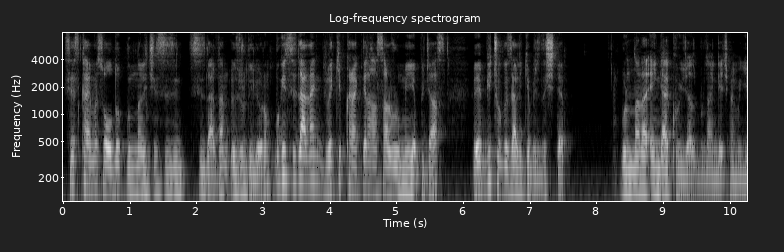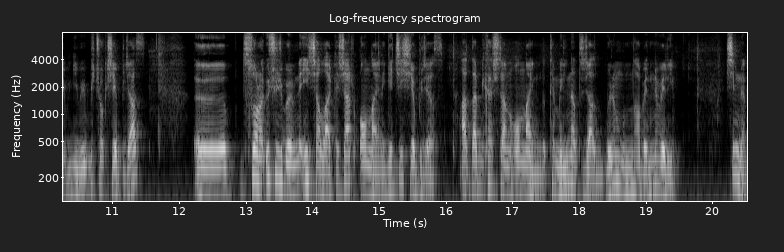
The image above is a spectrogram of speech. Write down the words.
ses kayması oldu. Bunlar için sizin sizlerden özür diliyorum. Bugün sizlerle rakip karaktere hasar vurmayı yapacağız. Ve birçok özellik yapacağız işte bunlara engel koyacağız buradan geçmeme gibi gibi birçok şey yapacağız. Ee, sonra 3. bölümde inşallah arkadaşlar online'a geçiş yapacağız. Hatta birkaç tane online'da temelini atacağız bu bölüm bunun haberini vereyim. Şimdi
